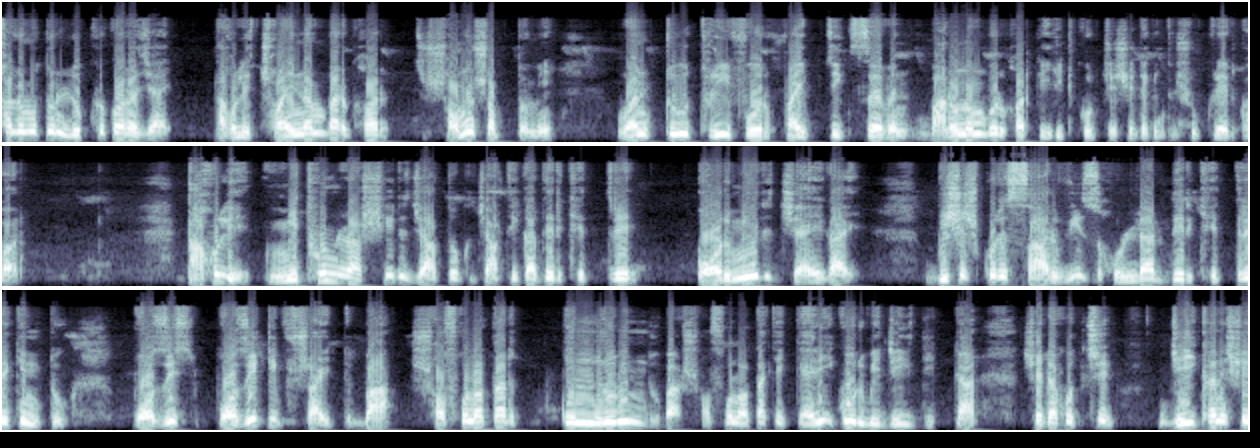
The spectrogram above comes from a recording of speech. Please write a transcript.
ভালো মতন লক্ষ্য করা যায়, তাহলে ছয় নম্বর ঘর সমসপ্তমে one two three four five six seven বারো নম্বর ঘরকে হিট করছে, সেটা কিন্তু শুক্রের ঘর। তাহলে মিথুন রাশির জাতক জাতিকাদের ক্ষেত্রে, কর্মের জায়গায়, বিশেষ করে সার্ভিস হোল্ডারদের ক্ষেত্রে কিন্তু পজিটিভ সাইড বা সফলতার কেন্দ্রবিন্দু বা সফলতাকে ক্যারি করবে যেই দিকটা, সেটা হচ্ছে যেইখানে সে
